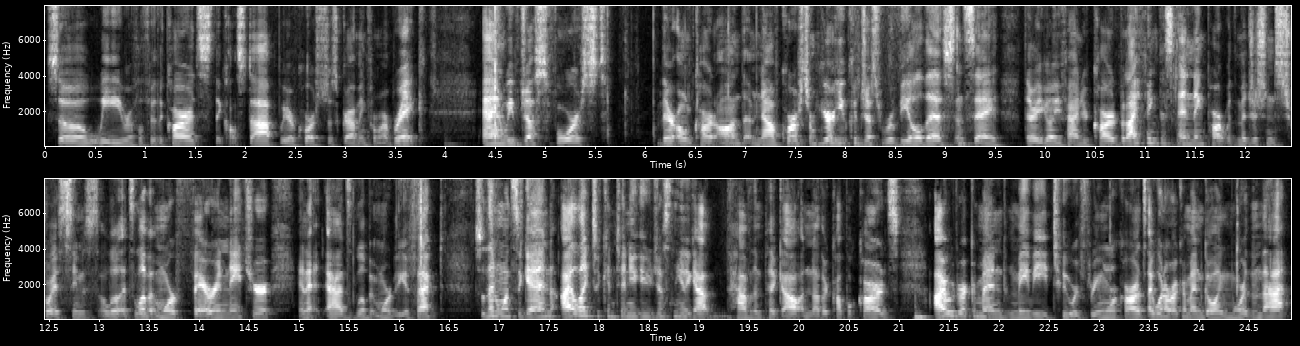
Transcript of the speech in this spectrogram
So we riffle through the cards. They call stop. We are, of course, just grabbing from our break. And we've just forced their own card on them. Now, of course, from here, you could just reveal this and say, there you go, you found your card. But I think this ending part with Magician's Choice seems a little, it's a little bit more fair in nature, and it adds a little bit more to the effect. So then once again, I like to continue. You just need to get, have them pick out another couple cards. I would recommend maybe two or three more cards. I wouldn't recommend going more than that.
